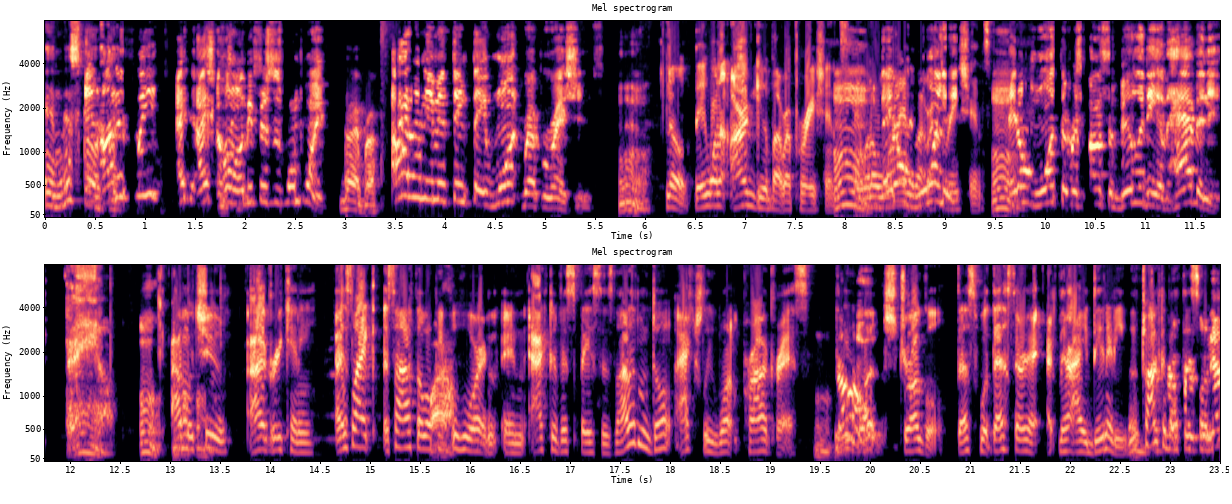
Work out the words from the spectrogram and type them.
and this goes And honestly, I, I, hold on, let me finish this one point. go ahead, bro. I don't even think they want reparations. Mm. No, they want to argue about reparations. Mm, they want they to whine don't about want it. reparations. Mm. They don't want the responsibility of having it. Damn. Mm. I'm with you. I agree, Kenny. It's like it's how I feel about Wow. people who are in, in activist spaces. A lot of them don't actually want progress. Mhm. They No. want struggle. That's what that's their their identity. We've talked about this on the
